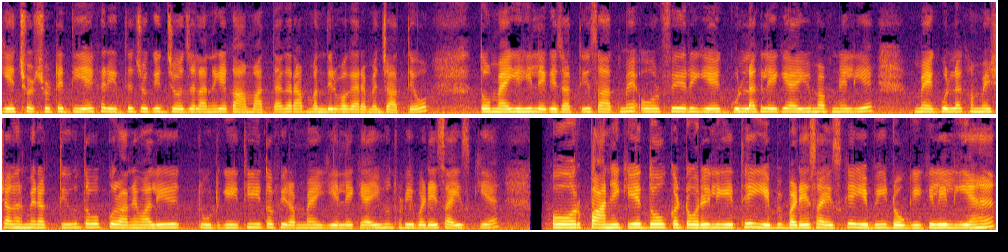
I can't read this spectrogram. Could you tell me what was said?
ये छोटे छोटे दिए खरीदते जो कि जो जलाने के काम आता है। अगर आप मंदिर वगैरह में जाते हो तो मैं यही लेके जाती हूँ साथ में। और फिर ये गुल्लक लेके आई हूँ मैं अपने लिए। मैं गुल्लक हमेशा घर में रखती हूँ तो वो पुराने वाली टूट गई थी तो फिर अब मैं ये लेके आई हूँ। थोड़ी बड़े साइज़ की है। और पानी के दो कटोरे लिए थे, ये भी बड़े साइज़ के, ये भी डोगी के लिए लिए हैं।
